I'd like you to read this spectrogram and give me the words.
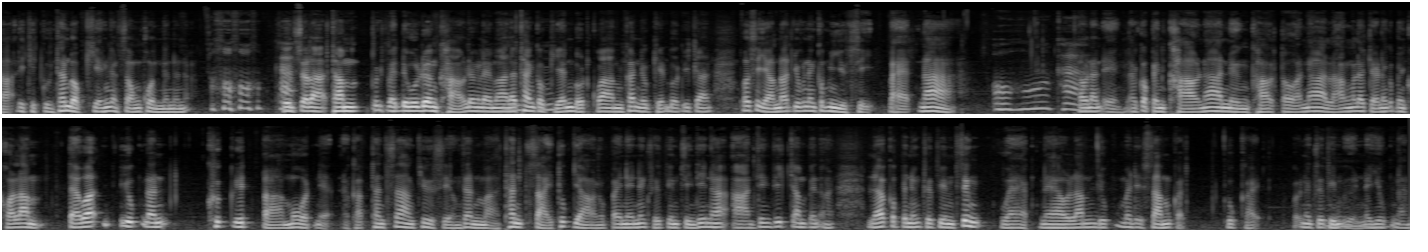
ละลิขิตกุลท่านบอกเขียนกันสองคนนั้นนะอ๋อค่ะคุณสละทำไปดูเรื่องข่าวเรื่องอะไรมา แล้วท่านก็เขียนบทความท่านก็เขียนบทวิจารณ์เพราะสยามรัฐยุคนั้นก็มีอยู่สี่แปดหน้าอ๋อค่ะเท่านั้นเองแล้วก็เป็นข่าวหน้าหนึ่งข่าวต่อหน้าหลัง แล้วจากนั้นก็เป็นคอลัมน์ แต่ว่ายุคนั้น คึกฤทธิ์ปราโมทเนี่ยนะครับท่านสร้างชื่อเสียงของท่านมา ท่านใส่ทุกอย่างลงไปในหนังสือพิมพ์สิ่งที่น่าอ่านสิ่งที่จำเป็นอ่านแล้วก็เป็นหนังสือพิมพ์ซึ่งแหวกแนวล้ำยุคไม่ได้ซ้ำกับยุคไก่หนังสือพิมพ์อื่นในยุคนั้น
